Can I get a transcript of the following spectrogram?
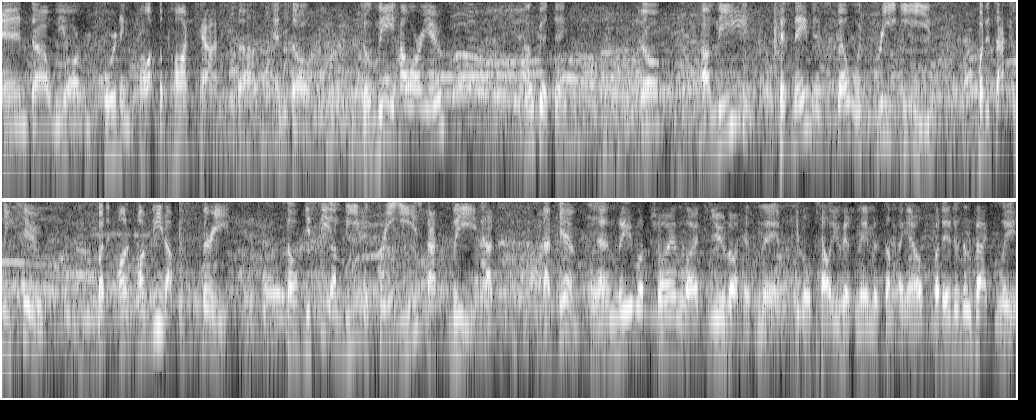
and uh, we are recording po- the podcast. Uh, and so, so Lee, how are you? I'm good, thanks. So, Lee, his name is spelled with three E's, but it's actually two. But on, on Meetup, it's three. So if you see a Lee with three E's, that's Lee. That's that's him. And Lee will try and lie to you about his name. He will tell you his name is something else, but it is in fact Lee.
